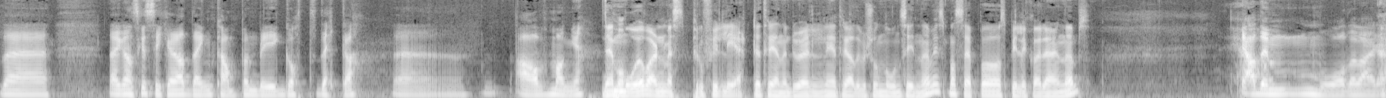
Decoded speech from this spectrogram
Det, det er ganske sikkert at den kampen blir godt dekka eh, av mange. Det må jo være den mest profilerte trenerduellen i tredjedivisjon noensinne, hvis man ser på spillekarrieren deres. Ja, det må det være.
